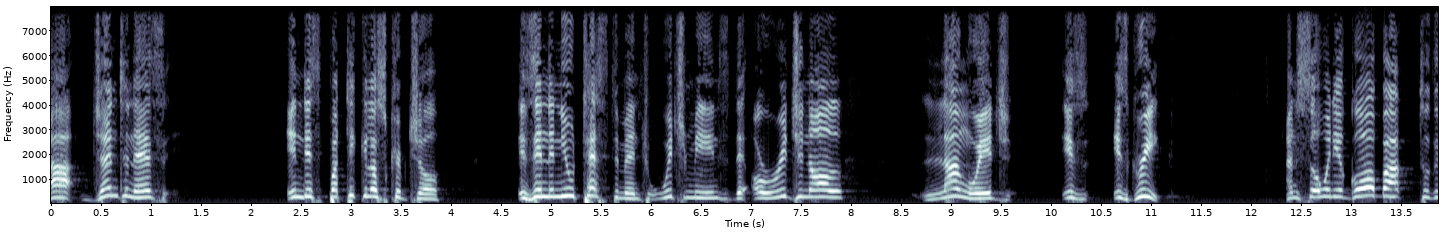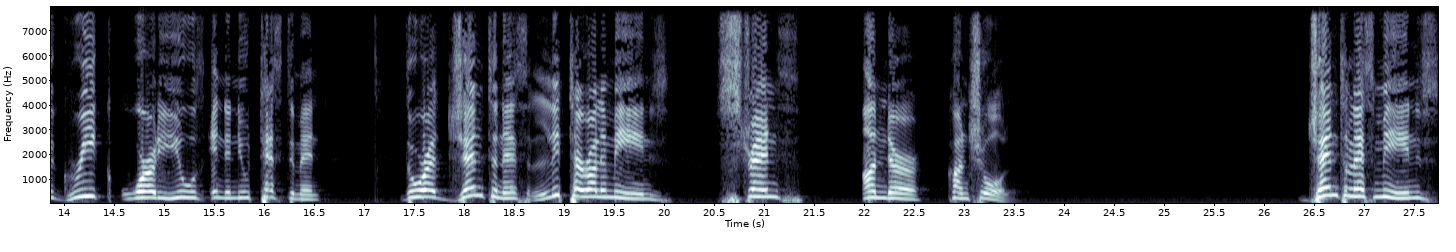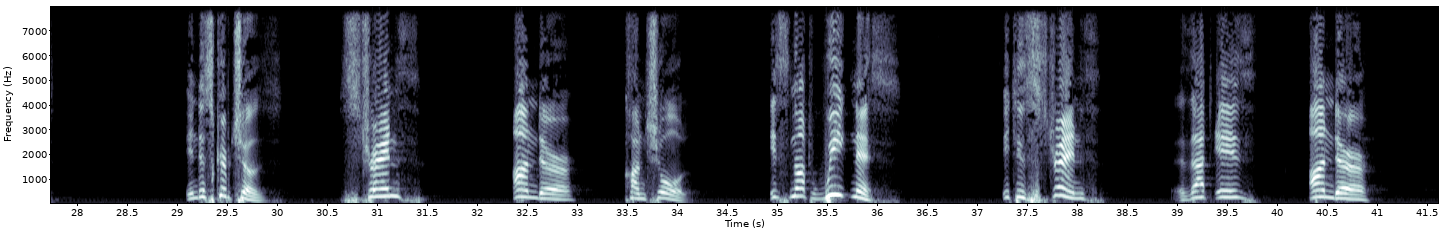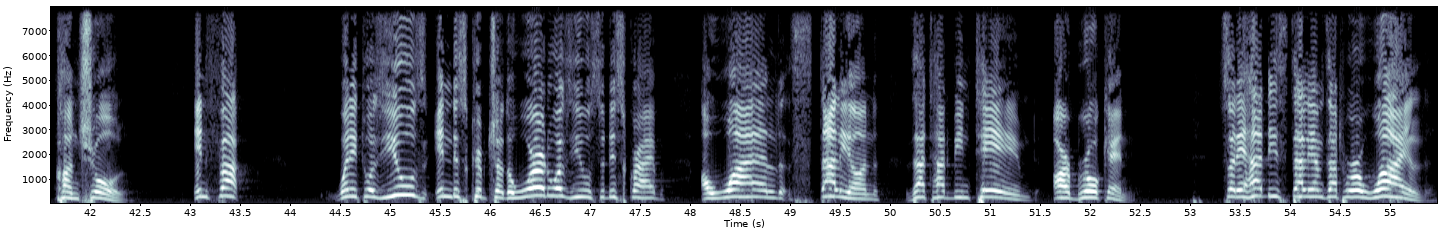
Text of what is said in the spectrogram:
Uh, gentleness in this particular scripture is in the New Testament, which means the original language is, is Greek. And so when you go back to the Greek word used in the New Testament, the word gentleness literally means strength under control. Gentleness means, in the scriptures, strength under control. It's not weakness, it is strength that is under control. In fact, when it was used in the scripture, the word was used to describe a wild stallion that had been tamed or broken. So they had these stallions that were wild.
